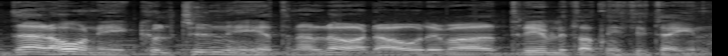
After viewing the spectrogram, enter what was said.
där har ni Kulturnyheterna lördag och det var trevligt att ni tittade in.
